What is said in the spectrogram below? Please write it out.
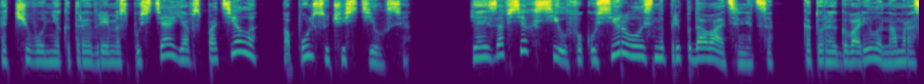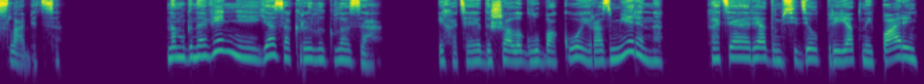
отчего некоторое время спустя я вспотела, а пульс участился. Я изо всех сил фокусировалась на преподавательнице, которая говорила нам расслабиться. На мгновение я закрыла глаза. И хотя я дышала глубоко и размеренно, хотя рядом сидел приятный парень,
